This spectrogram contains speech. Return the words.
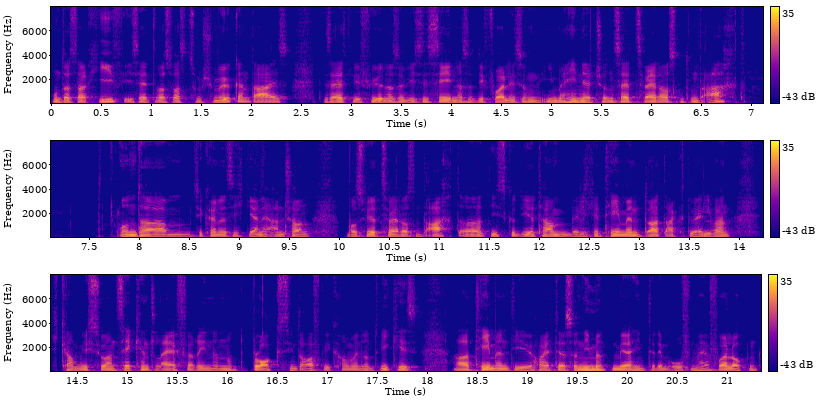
Und das Archiv ist etwas, was zum Schmökern da ist. Das heißt, wir führen also, wie Sie sehen, also die Vorlesungen immerhin jetzt schon seit 2008. Und ähm, Sie können sich gerne anschauen, was wir 2008 äh, diskutiert haben, welche Themen dort aktuell waren. Ich kann mich so an Second Life erinnern und Blogs sind aufgekommen und Wikis, äh, Themen, die heute also niemanden mehr hinter dem Ofen hervorlocken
